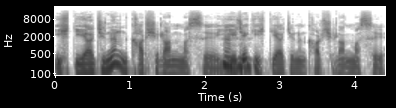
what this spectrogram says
ihtiyacının karşılanması, yiyecek ihtiyacının karşılanması,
